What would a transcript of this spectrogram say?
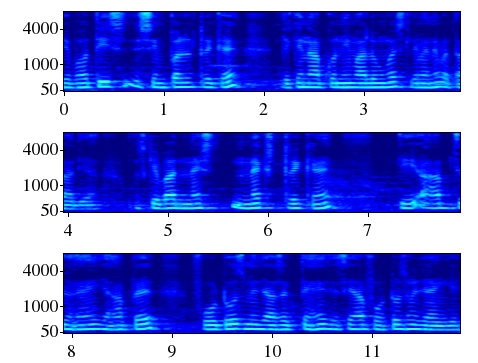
ये बहुत ही सिंपल ट्रिक है, लेकिन आपको नहीं मालूम होगा, इसलिए मैंने बता दिया। उसके बाद नेक्स्ट नेक्स्ट ट्रिक है कि आप जो है यहाँ पे फ़ोटोज़ में जा सकते हैं, जैसे आप फ़ोटोज़ में जाएँगे।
